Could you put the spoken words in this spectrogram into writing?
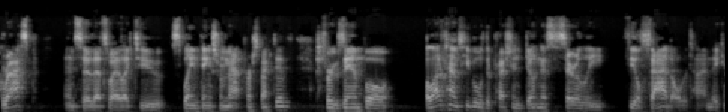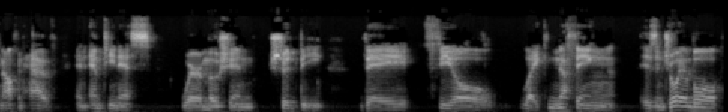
grasp. And so that's why I like to explain things from that perspective. For example, a lot of times people with depression don't necessarily feel sad all the time. They can often have an emptiness where emotion should be. They feel like nothing is enjoyable.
